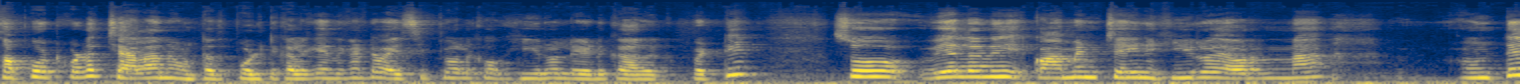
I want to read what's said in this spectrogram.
సపోర్ట్ కూడా చాలానే ఉంటుంది పొలిటికల్గా. ఎందుకంటే వైసీపీ వాళ్ళకి ఒక హీరో లేడు కాబట్టి. సో వీళ్ళని కామెంట్ చేయని హీరో ఎవరన్నా ఉంటే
